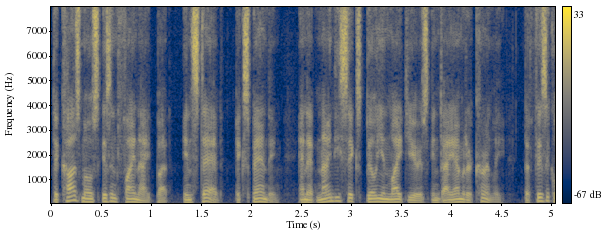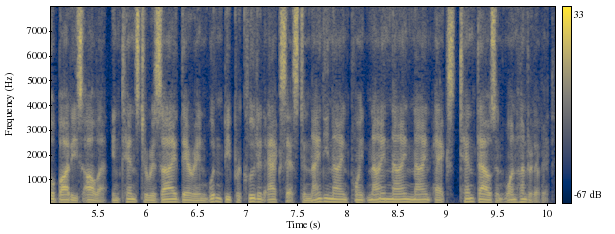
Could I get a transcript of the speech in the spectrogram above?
The cosmos isn't finite but, instead, expanding, and at 96 billion light-years in diameter currently, the physical bodies Allah intends to reside therein wouldn't be precluded access to 99.999 x 10,100 of it.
